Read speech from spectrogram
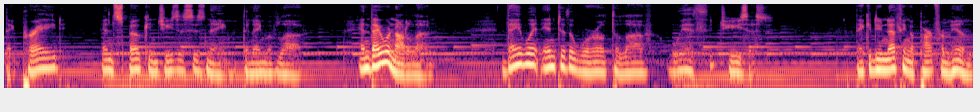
They prayed, and spoke in Jesus' name, the name of love. And they were not alone. They went into the world to love with Jesus. They could do nothing apart from him.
